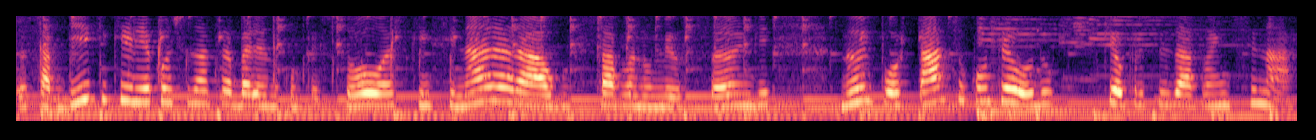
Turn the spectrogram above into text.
Eu sabia que queria continuar trabalhando com pessoas, que ensinar era algo que estava no meu sangue, não importasse o conteúdo que eu precisava ensinar.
